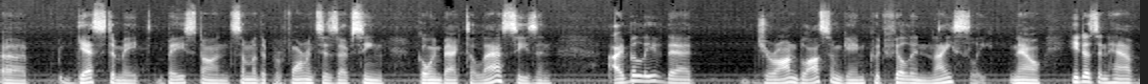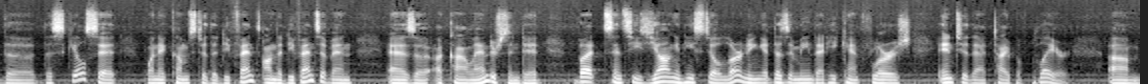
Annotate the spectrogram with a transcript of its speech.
uh, guesstimate based on some of the performances I've seen going back to last season, I believe that Jaron Blossomgame could fill in nicely. Now he doesn't have the the skill set when it comes to the defense on the defensive end as a, a, Kyle Anderson did. But since he's young and he's still learning, it doesn't mean that he can't flourish into that type of player. Um,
